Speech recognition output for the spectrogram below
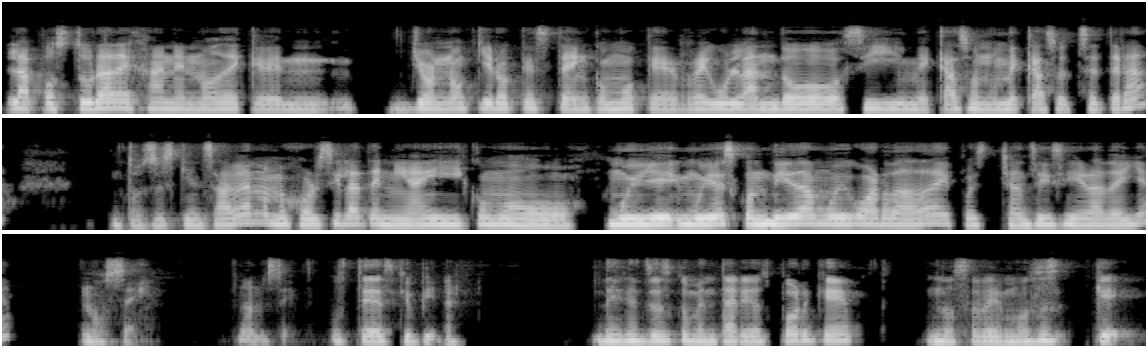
la postura de Hane, ¿no? De que yo no quiero que estén como que regulando si me caso o no me caso, etcétera. Entonces, quién sabe, a lo mejor sí la tenía ahí como muy, muy escondida, muy guardada, y pues chance y si era de ella. No sé, no lo sé. ¿Ustedes qué opinan? Dejen sus comentarios porque no sabemos qué,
